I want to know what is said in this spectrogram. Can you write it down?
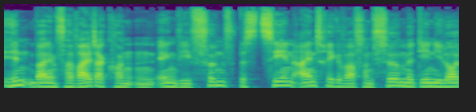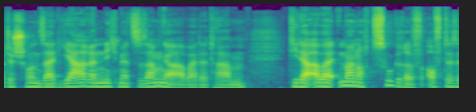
hinten bei den Verwalterkonten irgendwie fünf bis zehn Einträge war von Firmen, mit denen die Leute schon seit Jahren nicht mehr zusammengearbeitet haben, die da aber immer noch Zugriff auf die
